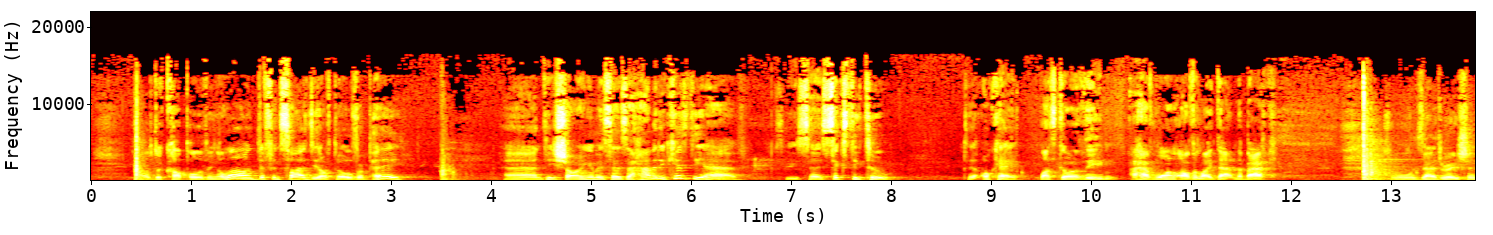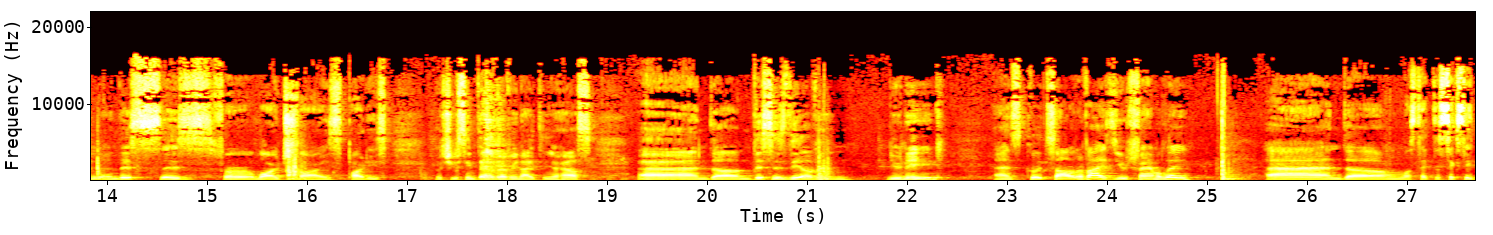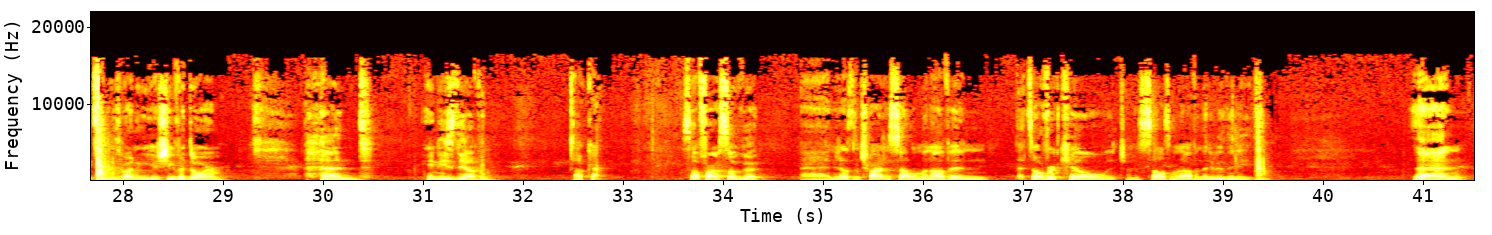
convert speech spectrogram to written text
older couple living alone. Different sides. You don't have to overpay. And he's showing him. He says, "How many kids do you have?" He says, 62. Okay, let's go to the. I have one oven like that in the back. It's a little exaggeration, and this is for large size parties, which you seem to have every night in your house. And um, this is the oven you need, and it's good, solid advice. Huge family, and um, let's take the 62. He's running a yeshiva dorm, and he needs the oven. Okay, so far so good. And he doesn't try to sell him an oven that's overkill. He just sells him an oven that he really needs. Then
